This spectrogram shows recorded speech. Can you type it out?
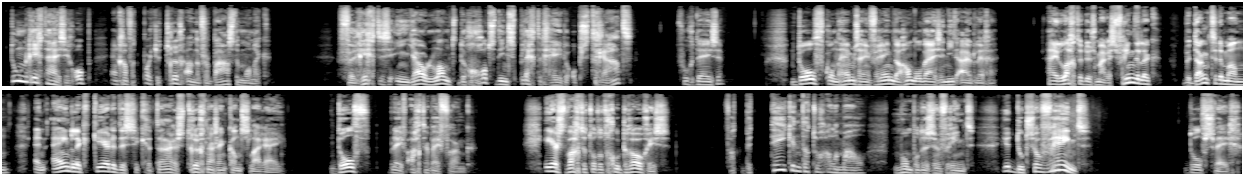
Toen richtte hij zich op en gaf het potje terug aan de verbaasde monnik. Verrichten ze in jouw land de godsdienstplechtigheden op straat? vroeg deze. Dolf kon hem zijn vreemde handelwijze niet uitleggen. Hij lachte dus maar eens vriendelijk, bedankte de man en eindelijk keerde de secretaris terug naar zijn kanselarij. Dolf bleef achter bij Frank. Eerst wachten tot het goed droog is. Wat betekent dat toch allemaal? mompelde zijn vriend. Je doet zo vreemd. Dolf zweeg.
